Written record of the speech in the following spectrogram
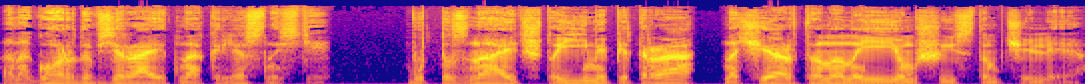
Она гордо взирает на окрестности, будто знает, что имя Петра начертано на ее мшистом челе.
